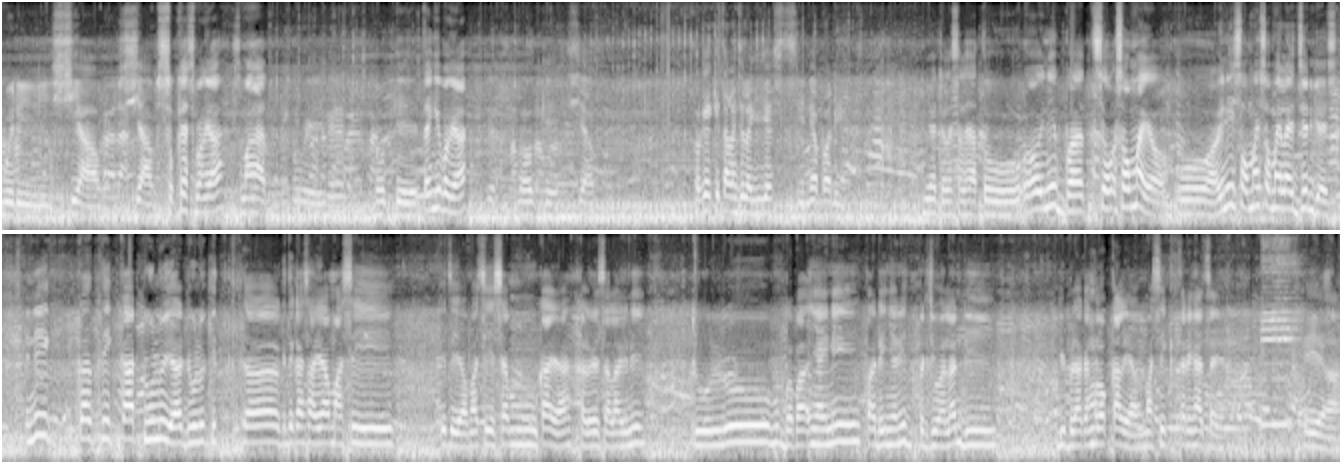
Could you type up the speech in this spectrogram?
Widih, siap, siap. Sukses bang ya, semangat. Wih. Oke, thank you bang ya. Oke, siap. Oke, kita lanjut lagi guys. Ini apa nih? Ini adalah salah satu. Oh, ini buat so somai ya. Wah, ini somai somai legend guys. Ini ketika dulu ya, dulu kit- eh, ketika saya masih itu ya, masih SMK ya. Kalau nggak salah ini dulu bapaknya ini, Pak D-nya ini berjualan di di belakang lokal ya. Masih teringat saya. Iya.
